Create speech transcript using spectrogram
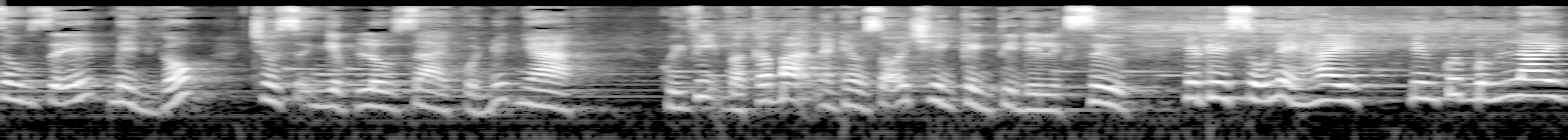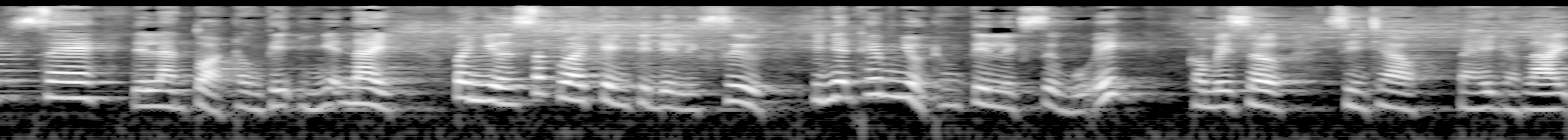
sâu rễ bền gốc cho sự nghiệp lâu dài của nước nhà. Quý vị và các bạn đang theo dõi trên kênh Tiền đề lịch sử. Nếu thấy số này hay, đừng quên bấm like, share để lan tỏa thông tin ý nghĩa này và nhớ subscribe kênh Tiền đề lịch sử để nhận thêm nhiều thông tin lịch sử bổ ích. Còn bây giờ, xin chào và hẹn gặp lại!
